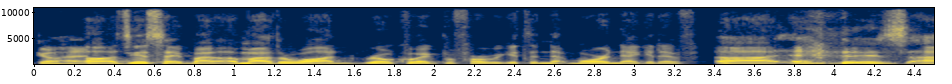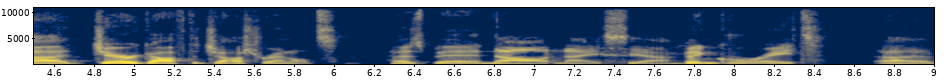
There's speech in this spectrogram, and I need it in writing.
Go ahead. Oh, I was gonna say my, my other one, real quick, before we get to ne- more negative, uh, is uh, Jared Goff to Josh Reynolds has been oh nice, yeah, been great uh,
